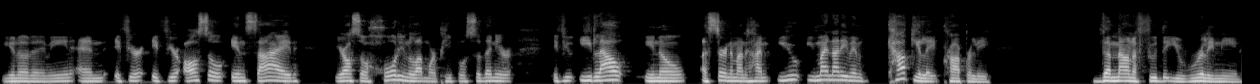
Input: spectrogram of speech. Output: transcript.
you know what i mean? And if you're if you're also inside you're also holding a lot more people. So then you're if you eat out you know a certain amount of time you you might not even calculate properly the amount of food that you really need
